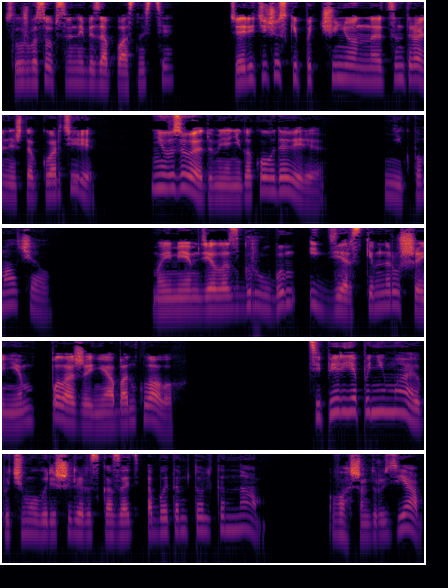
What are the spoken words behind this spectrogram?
Служба собственной безопасности, теоретически подчиненная центральной штаб-квартире, не вызывает у меня никакого доверия. Ник помолчал. Мы имеем дело с грубым и дерзким нарушением положения об анклавах. Теперь я понимаю, почему вы решили рассказать об этом только нам, вашим друзьям.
